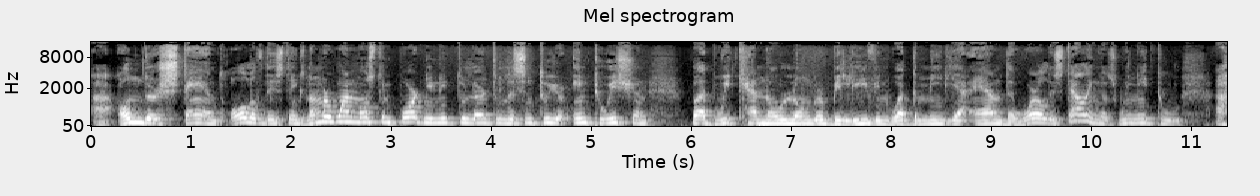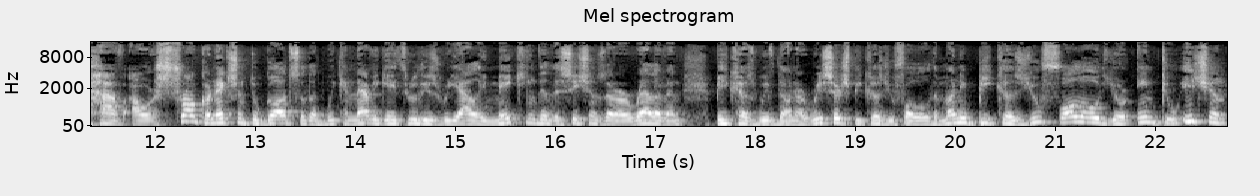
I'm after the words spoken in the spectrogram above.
uh, understand all of these things. Number one, most important, you need to learn to listen to your intuition but we can no longer believe in what the media and the world is telling us. We need to uh, have our strong connection to God so that we can navigate through this reality, making the decisions that are relevant because we've done our research, because you follow the money, because you followed your intuition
